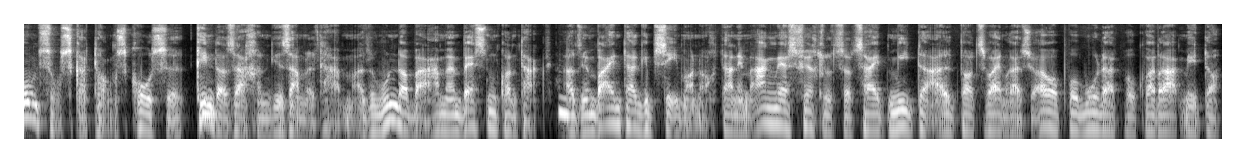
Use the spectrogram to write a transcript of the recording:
Umzugskartons, große Kindersachen gesammelt haben. Also wunderbar, haben wir am besten Kontakt. Also im Bayental gibt es sie immer noch. Dann im Agnesviertel zurzeit Miete, Altbau 32 Euro pro Monat pro Quadratmeter.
